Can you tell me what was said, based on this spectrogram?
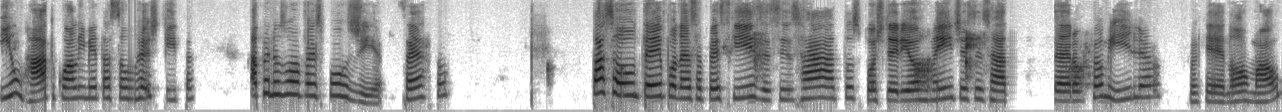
e um rato com alimentação restrita apenas uma vez por dia, certo? Passou um tempo nessa pesquisa, esses ratos, posteriormente, esses ratos eram família, porque é normal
